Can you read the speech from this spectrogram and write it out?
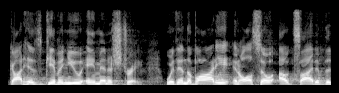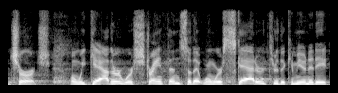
God has given you a ministry within the body and also outside of the church. When we gather, we're strengthened so that when we're scattered through the community,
